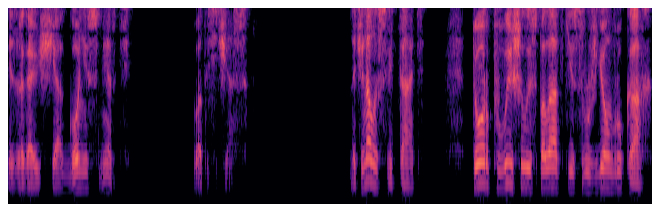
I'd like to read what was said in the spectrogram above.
изрыгающий огонь и смерть. Вот и сейчас. Начинало светать. Торп вышел из палатки с ружьем в руках.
